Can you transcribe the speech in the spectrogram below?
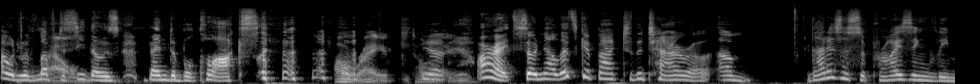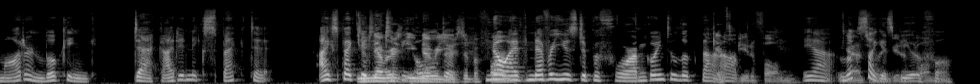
I would have loved to see those bendable clocks. oh right, totally. All right, so now let's get back to the tarot. Um, that is a surprisingly modern looking deck. I didn't expect it. I expected You've it never to be you've older. never used it before. No, I've never used it before. I'm going to look that It's up. It's beautiful. Yeah, it Yeah, looks like really it's beautiful.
